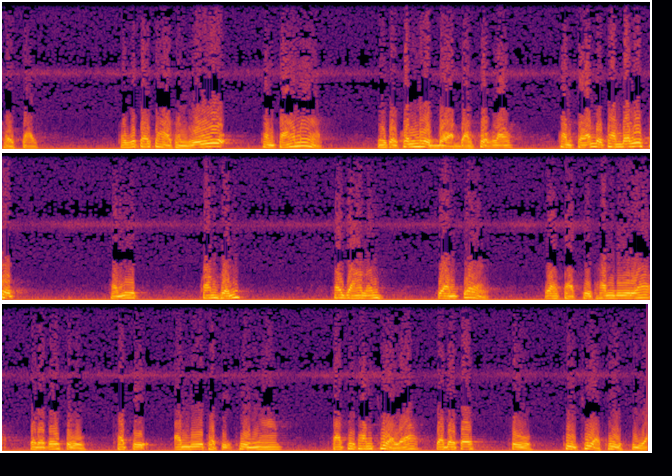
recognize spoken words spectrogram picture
เข้าใจพระพุทธเจ้าท่านรู้ท่านสามารถไม่ใช่คนมืดบอดอย่างพวกเรา ท่านสอนด้วยความบริสุทธิ์ท่านมีความเห็นพยานอันแจ่มแจ้งว่าสัตว์ที่ทำดีแล้วจะได้ไปสู่สติอันดีสติที่งามสัตว์ที่ทำชั่วแล้ว จะได้ไปสู่ที่ชั่วที่เสีย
